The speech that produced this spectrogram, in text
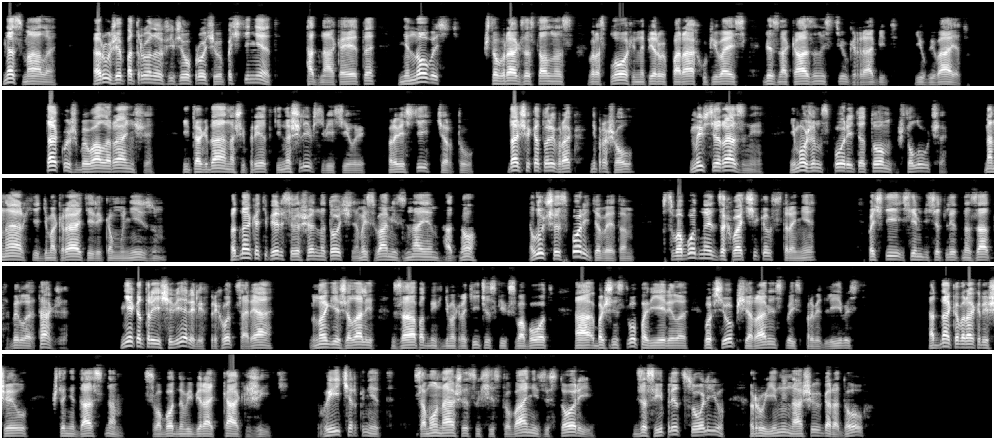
Нас мало, оружия, патронов и всего прочего почти нет. Однако это не новость, что враг застал нас врасплох и на первых порах, упиваясь безнаказанностью, грабит и убивает. Так уж бывало раньше, и тогда наши предки нашли в себе силы провести черту, дальше которой враг не прошел. Мы все разные и можем спорить о том, что лучше — монархия, демократия или коммунизм. Однако теперь совершенно точно мы с вами знаем одно. Лучше спорить об этом в свободной от захватчиков стране. Почти 70 лет назад было так же. Некоторые еще верили в приход царя, многие желали западных демократических свобод, а большинство поверило во всеобщее равенство и справедливость. Однако враг решил, что не даст нам свободно выбирать, как жить, вычеркнет само наше существование из истории, засыплет солью руины наших городов.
